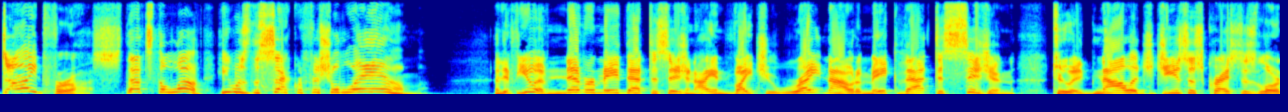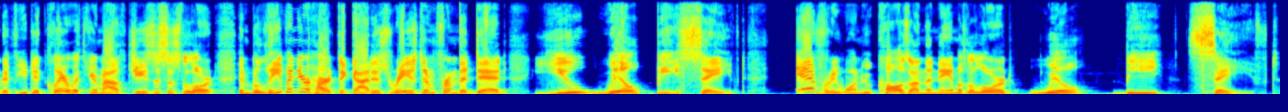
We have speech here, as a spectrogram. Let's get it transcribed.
died for us. That's the love. He was the sacrificial lamb. And if you have never made that decision, I invite you right now to make that decision to acknowledge Jesus Christ as Lord. If you declare with your mouth Jesus is Lord and believe in your heart that God has raised him from the dead, you will be saved. Everyone who calls on the name of the Lord will be saved.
